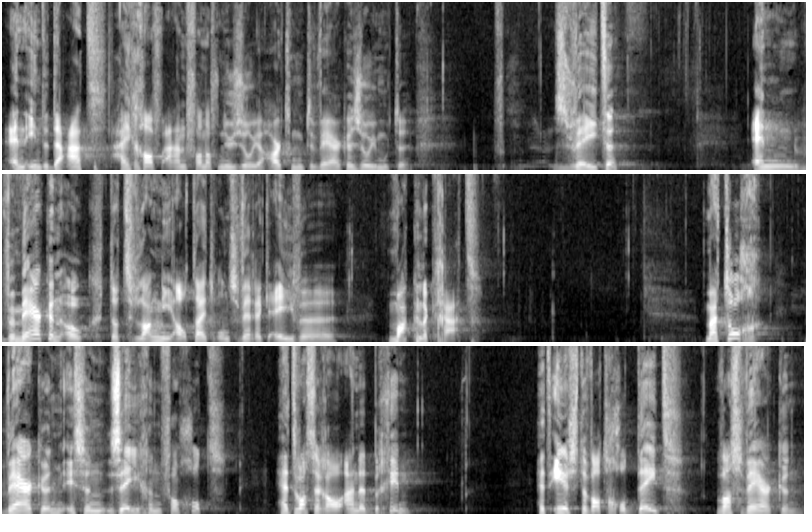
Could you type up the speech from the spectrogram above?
En inderdaad, hij gaf aan, vanaf nu zul je hard moeten werken, zul je moeten zweten. En we merken ook dat lang niet altijd ons werk even makkelijk gaat. Maar toch, werken is een zegen van God. Het was er al aan het begin. Het eerste wat God deed, was werken.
